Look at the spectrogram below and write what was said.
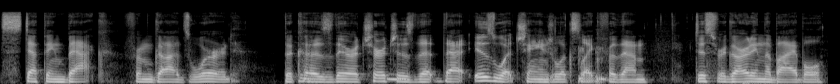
stepping back from God's word because there are churches that that is what change looks like for them disregarding the Bible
